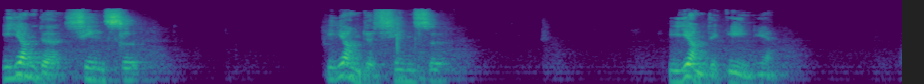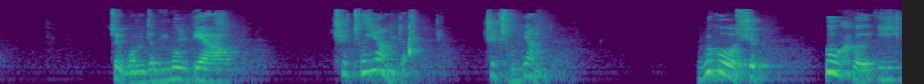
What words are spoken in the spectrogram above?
一样的心思，一样的心思，一样的意念，所以我们的目标是同样的，是同样的。如果是不合一，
